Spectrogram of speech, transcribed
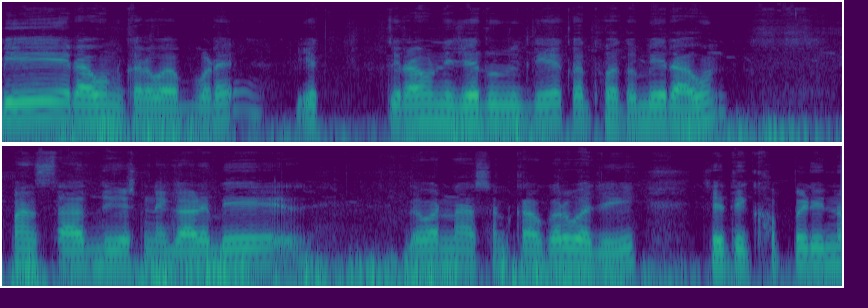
બે રાઉન્ડ કરવા પડે. એક રાઉન્ડની જરૂર હતી એક અથવા તો બે રાઉન્ડ. પાંચ, સાત દિવસને ગાળે બે દવાના છંટકાવ કરવા જોઈએ. જેથી ખપેડી ન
